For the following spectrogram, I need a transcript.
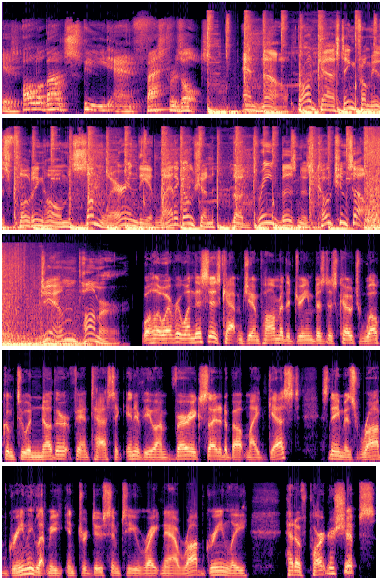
is all about speed and fast results. And now, broadcasting from his floating home somewhere in the Atlantic Ocean, the dream business coach himself, Jim Palmer. Well, hello, everyone. This is Captain Jim Palmer, the Dream Business Coach. Welcome to another fantastic interview. I'm very excited about my guest. His name is Rob Greenlee. Let me introduce him to you right now. Rob Greenlee, Head of Partnerships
